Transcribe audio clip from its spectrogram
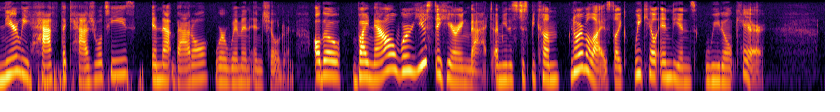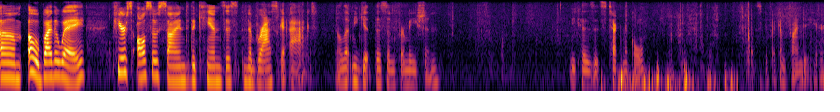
Nearly half the casualties in that battle were women and children. Although by now we're used to hearing that. I mean, it's just become normalized. Like, we kill Indians, we don't care. Um, oh, by the way, Pierce also signed the Kansas Nebraska Act. Now, let me get this information because it's technical. Let's see if I can find it here.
